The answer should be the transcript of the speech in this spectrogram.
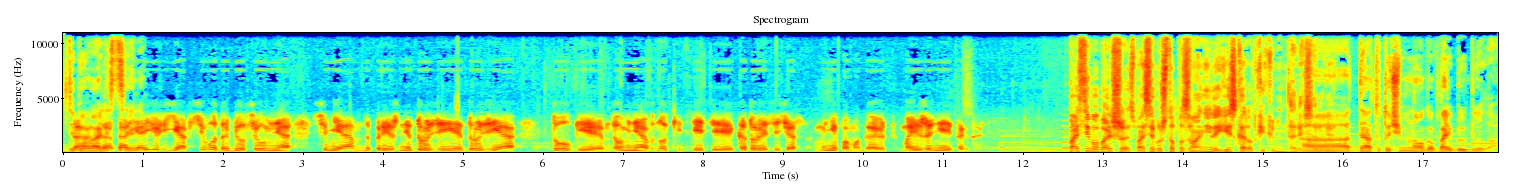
Добивались да, да, цели. Да, я, я всего добился. У меня семья прежняя, друзья, друзья долгие, у меня внуки, дети, которые сейчас мне помогают, моей жене и так далее. Спасибо большое, спасибо, что позвонили. Есть короткий комментарий, Сергей? А, да, тут очень много борьбы было.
